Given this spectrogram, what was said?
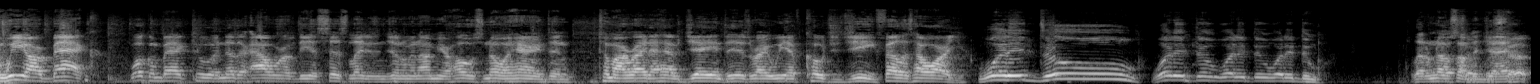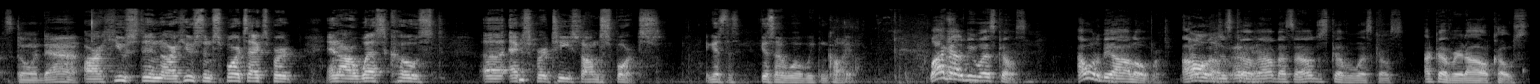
And we are back. Welcome back to another hour of the assist, ladies and gentlemen. I'm your host, Noah Harrington. To my right, I have Jay, and to his right, we have Coach G. Fellas, how are you? What it do? What it do? What it do? What it do? Let them know something, What's Jay. up? It's going down. Our Houston, our Houston sports expert, and our West Coast uh, expertise on sports. I guess that's, I guess that's what we can call y'all. Well, I got to be West Coast. I want to be all over. I All want to just cover. okay. I was about to say I'll just cover West Coast. I cover it all coast.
